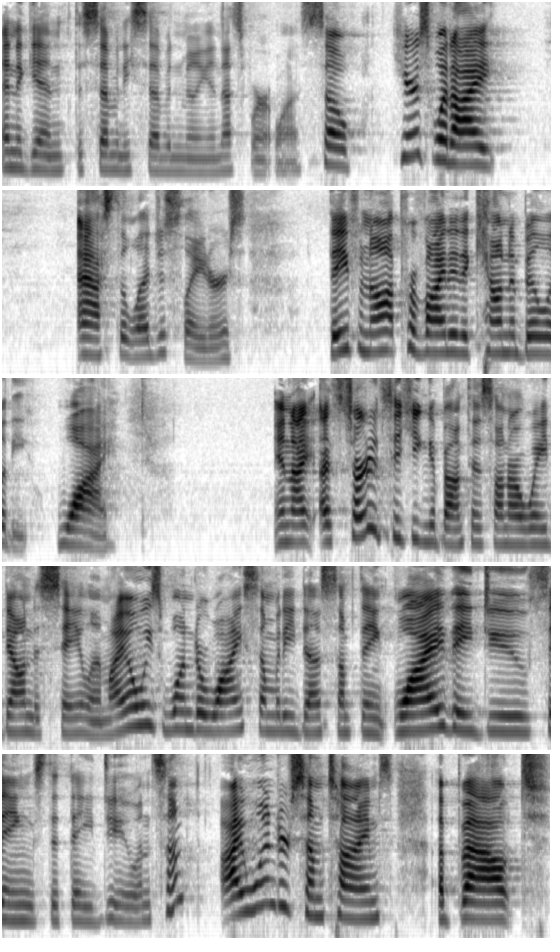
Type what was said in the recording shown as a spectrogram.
And again, the 77 million, that's where it was. So here's what I asked the legislators. They've not provided accountability. Why? And I, I, started thinking about this on our way down to Salem. I always wonder why somebody does something, why they do things that they do. And some, I wonder sometimes about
